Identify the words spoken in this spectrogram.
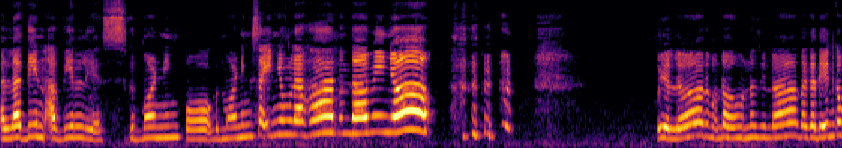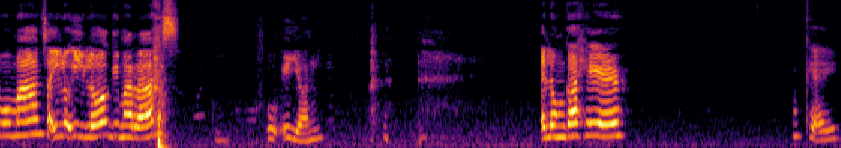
Aladdin Aviles. Good morning po. Good morning sa inyong lahat. Ang dami nyo! Uy, ala. Damo na sila. Tagadiin ka mo man sa Iloilo, Gimaras. Uy, yan. Elonga hair. Okay.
